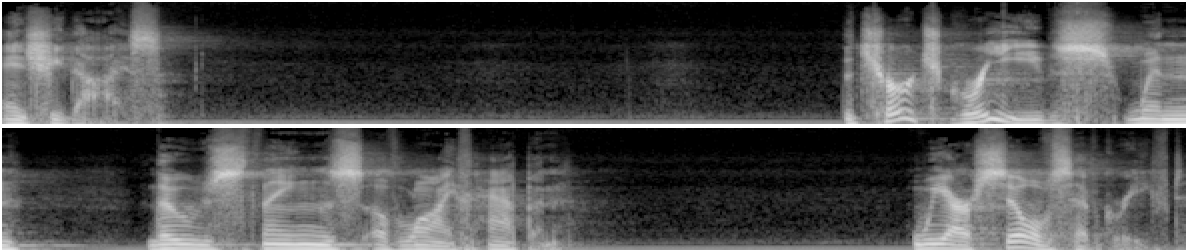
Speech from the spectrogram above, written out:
and she dies. The church grieves when those things of life happen. We ourselves have grieved.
